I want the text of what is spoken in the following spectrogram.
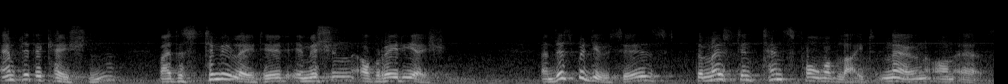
amplification by the stimulated emission of radiation. And this produces the most intense form of light known on Earth.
